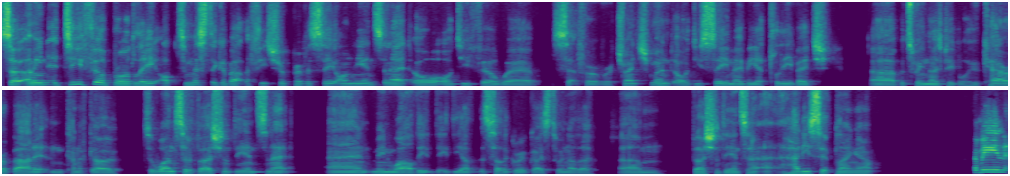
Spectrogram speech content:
So, I mean, do you feel broadly optimistic about the future of privacy on the internet, or, or do you feel we're set for a retrenchment, or do you see maybe a cleavage uh, between those people who care about it and kind of go to one sort of version of the internet, and meanwhile the the, the other, this other group goes to another um, version of the internet? How do you see it playing out? I mean,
